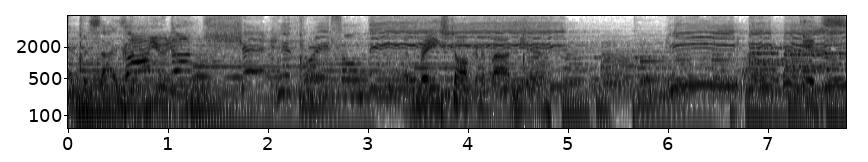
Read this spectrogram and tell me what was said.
And besides the beauty done shed His grace on thee. that Ray's talking about here, it's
